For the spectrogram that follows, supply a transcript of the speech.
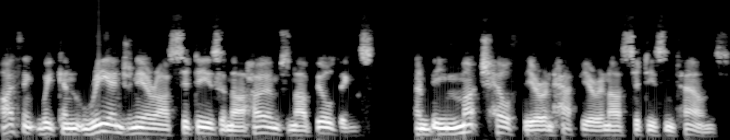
I think we can re engineer our cities and our homes and our buildings and be much healthier and happier in our cities and towns.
